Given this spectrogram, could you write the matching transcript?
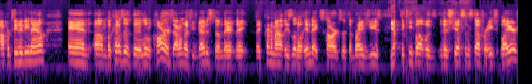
opportunity now, and um, because of the little cards, I don't know if you've noticed them. They they they print them out these little index cards that the Braves use Yep. to keep up with the shifts and stuff for each player.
